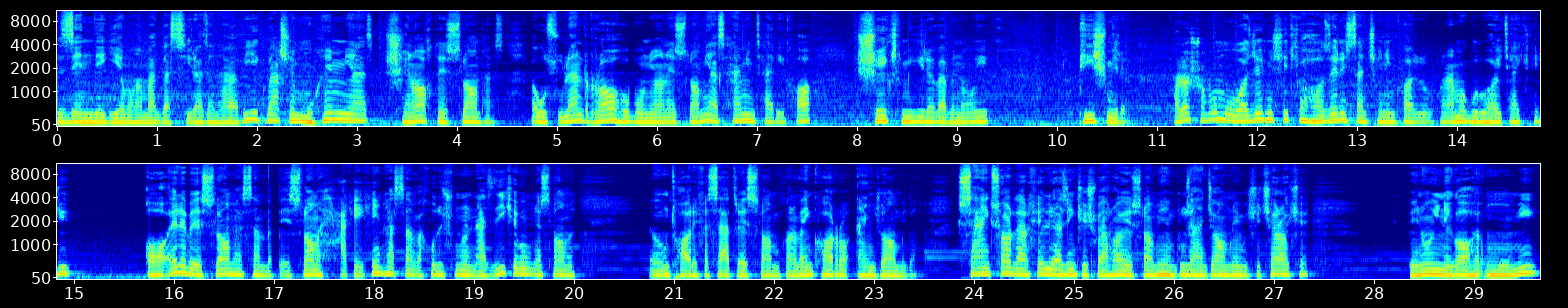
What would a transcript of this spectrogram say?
زندگی محمد و سیرت نبوی یک بخش مهمی از شناخت اسلام هست و اصولا راه و بنیان اسلامی از همین طریق ها شکل می‌گیره و به نوعی پیش میره. حالا شما مواجه میشید که حاضر نیستن چنین کاری رو بکنن اما گروه های تکفیری قائل به اسلام هستن و به اسلام حقیقی هستن و خودشون رو نزدیک به اون اسلام اون تاریخ صدر اسلام می‌کنن و این کار رو انجام میدن سنگسار در خیلی از این کشورهای اسلامی امروز انجام نمیشه. چرا که به نوعی نگاه عمومی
